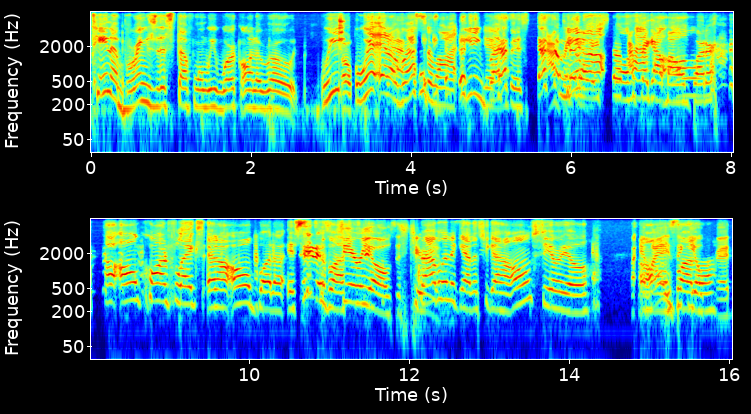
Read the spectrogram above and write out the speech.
Tina brings this stuff when we work on the road. We Oh. we're in a restaurant eating Yeah. breakfast. that's I a bring middle out- aged stuff. We'll I bring out my own own- butter. Her own cornflakes and her own butter. It's six It of us Cheerios. It's Cheerios. traveling together. She got her own cereal, and my own Ezekiel butter. bread.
